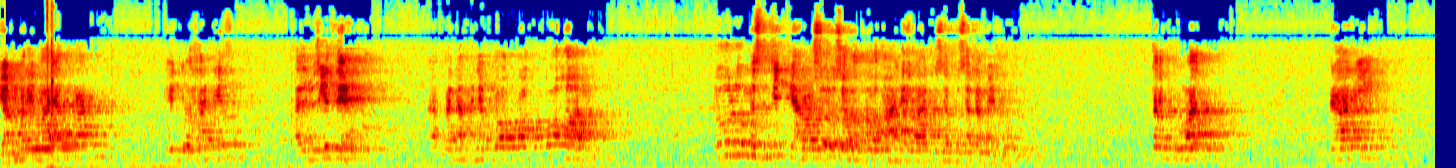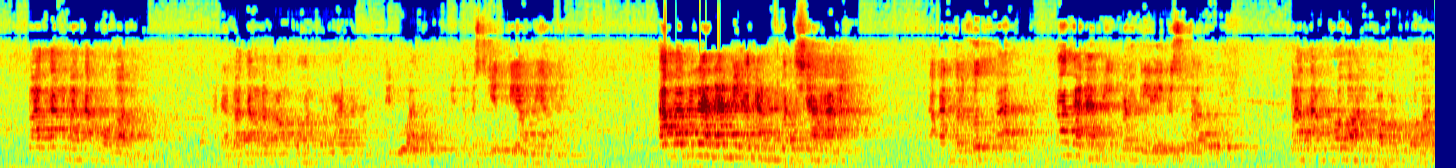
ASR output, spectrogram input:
Yang meriwayatkan itu hadis al-jidh apa namanya pokok pohon. Dulu masjidnya Rasul sallallahu alaihi wasallam itu terbuat dari batang-batang pohon. Ada batang-batang pohon permata dibuat. Masjid tiang-tiang. Apabila Nabi akan bersyarah, akan berkhutbah, maka Nabi berdiri ke suatu batang pohon, pokok pohon,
